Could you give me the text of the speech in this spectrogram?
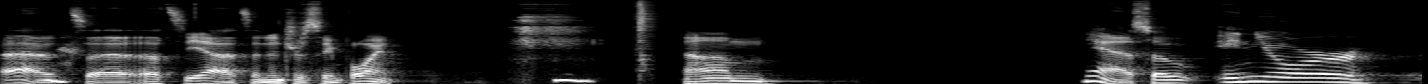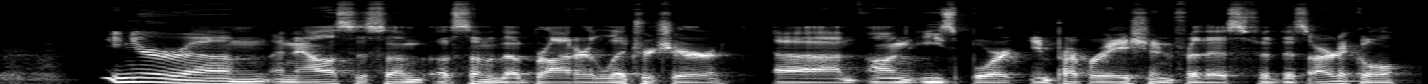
ah, that's a, that's yeah, that's an interesting point. Um, yeah. So in your In your um, analysis of, of, some of the broader literature uh, on esport in preparation for this for this article,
